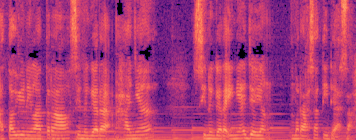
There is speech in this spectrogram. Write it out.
Atau unilateral, si negara hanya si negara ini aja yang merasa tidak sah.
